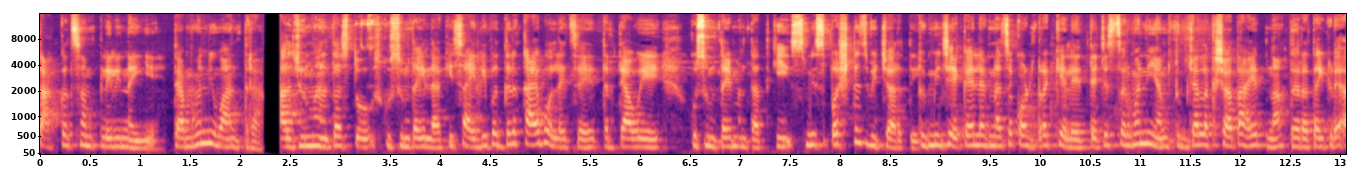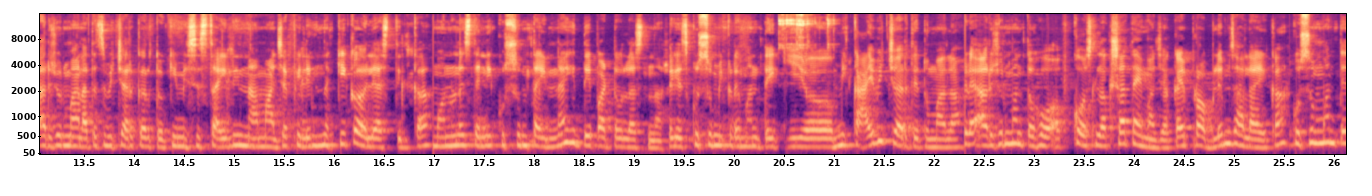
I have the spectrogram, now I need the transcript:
ताकद संपलेली नाहीये. त्यामुळे निवांत राहा. अर्जुन म्हणत असतो कुसुमताईला की सायलीबद्दल काय बोलायचं आहे तर त्यावेळी कुसुमताई म्हणतात की मी स्पष्टच विचारते. तुम्ही जे काही लग्नाचं कॉन्ट्रॅक्ट केले त्याचे सर्व नियम तुमच्या लक्षात आहेत ना? तर आता इकडे अर्जुन मनातच विचार करतो की मिसेस सायलींना माझ्या फिलिंग नक्की कळले असतील का? म्हणूनच त्यांनी कुसुमताईंना इथे पाठवलं असणार. लगेच कुसुम इकडे म्हणते की मी काय विचारते तुम्हाला? इकडे अर्जुन म्हणतो हो ऑफकोर्स लक्षात आहे माझ्या. काही प्रॉब्लेम झाला आहे का? कुसुम म्हणते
